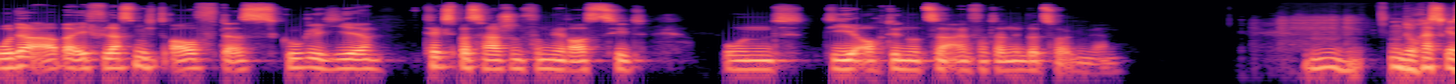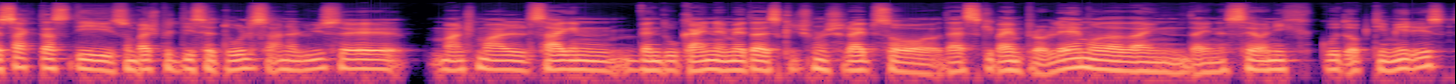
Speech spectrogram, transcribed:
Oder aber ich verlasse mich drauf, dass Google hier Textpassagen von mir rauszieht und die auch den Nutzer einfach dann überzeugen werden. Und du hast gesagt, dass die zum Beispiel diese Tools-Analyse manchmal zeigen, wenn du keine Meta-Description schreibst, so, da es gibt ein Problem oder dein, deine SEO nicht gut optimiert ist.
